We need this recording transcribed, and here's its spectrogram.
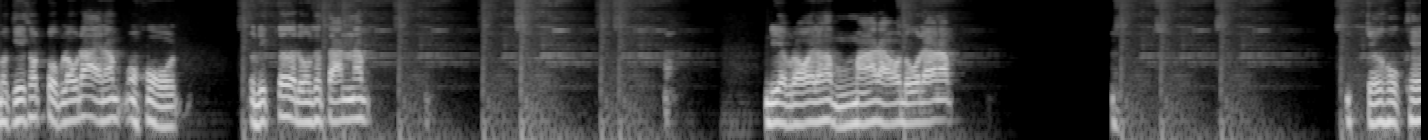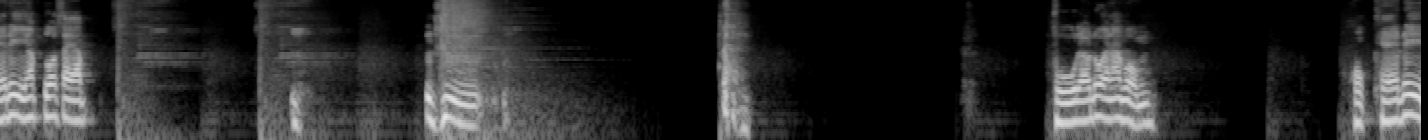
มื่อกี้เขาตบเราได้นะโอ้โหลิกเตอร์โดนสตันนะเรียบร้อยแล้วครับ ม้าเราโดนแล้วนะครับเจอหกแครี่ครับตัวแสบ ฟูลแล้วด้วยนะผมหกแครี่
